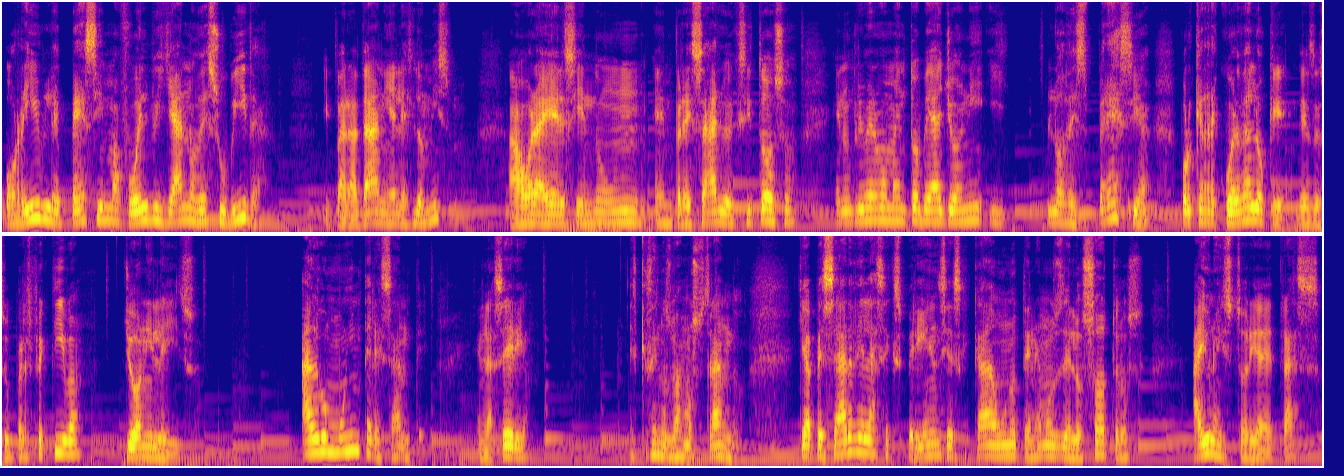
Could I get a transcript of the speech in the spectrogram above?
horrible, pésima, fue el villano de su vida. Y para Daniel es lo mismo. Ahora él, siendo un empresario exitoso, en un primer momento ve a Johnny y lo desprecia porque recuerda lo que, desde su perspectiva, Johnny le hizo. Algo muy interesante en la serie es que se nos va mostrando que a pesar de las experiencias que cada uno tenemos de los otros, hay una historia detrás.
